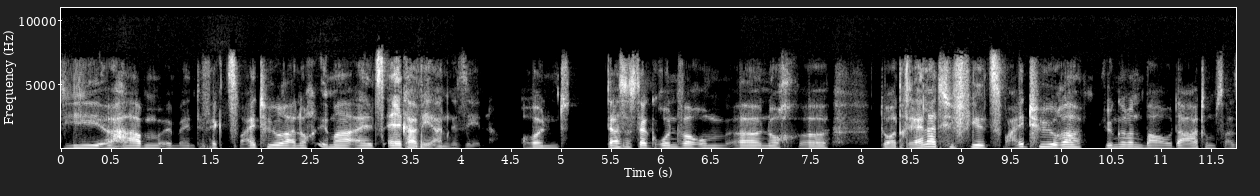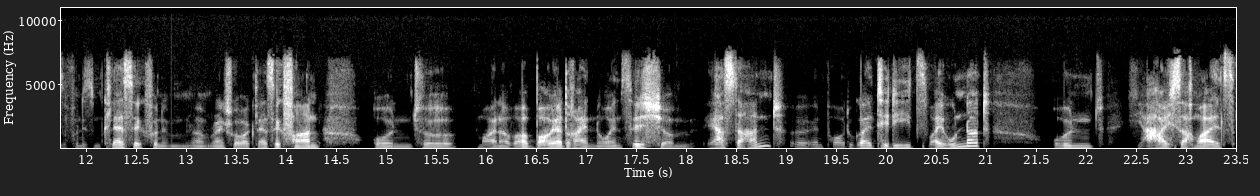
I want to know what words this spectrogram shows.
Die haben im Endeffekt Zweitürer noch immer als LKW angesehen. Und das ist der Grund, warum äh, noch äh, dort relativ viel Zweitürer jüngeren Baudatums, also von diesem Classic, von dem ähm, Range Rover Classic fahren. Und äh, meiner war Baujahr 93, ähm, erste Hand äh, in Portugal, TDI 200. Und ja, ich sag mal, als,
